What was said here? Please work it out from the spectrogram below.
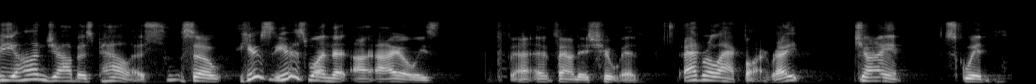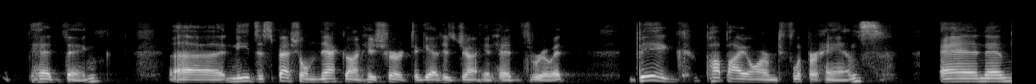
Beyond Jabba's palace. So here's here's one that I, I always fa- found issue with Admiral Ackbar. Right, giant squid head thing. Uh, needs a special neck on his shirt to get his giant head through it. Big Popeye armed flipper hands, and then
